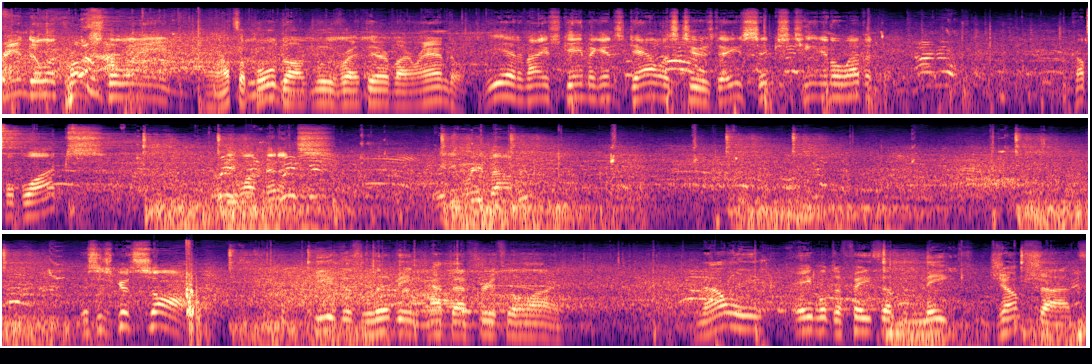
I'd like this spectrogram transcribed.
Randall across the lane. Oh, that's a bulldog move right there by Randall. He had a nice game against Dallas Tuesday, 16 and 11. A Couple blocks, 31 minutes. Leading rebounder. This is Gasol. He is just living at that free throw line. Not only able to face up and make jump shots,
